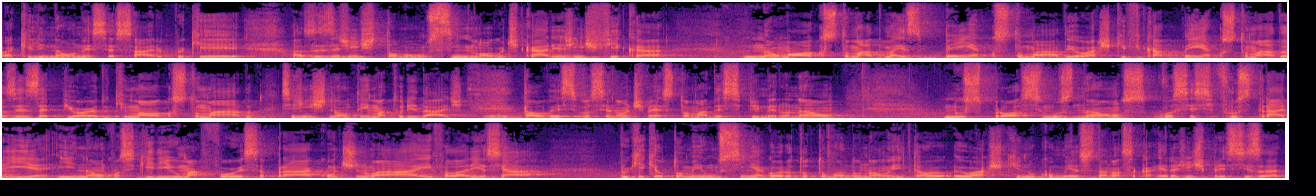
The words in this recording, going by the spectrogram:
aquele não necessário, porque às vezes a gente toma um sim logo de cara e a gente fica não mal acostumado, mas bem acostumado. E eu acho que ficar bem acostumado às vezes é pior do que mal acostumado se a gente não tem maturidade. Sim. Talvez se você não tivesse tomado esse primeiro não, nos próximos nãos, você se frustraria e não conseguiria uma força para continuar e falaria assim: ah, por que, que eu tomei um sim e agora eu estou tomando um não? Então eu, eu, acho que no começo da nossa carreira a gente precisa.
